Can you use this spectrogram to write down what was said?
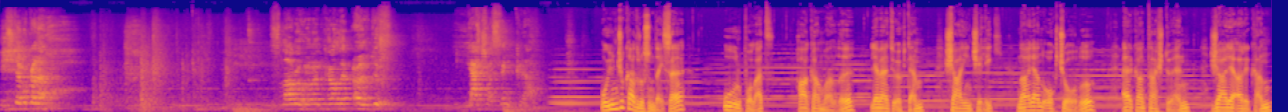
İşte bu kadar. Slav ruhunun kralı öldü. Yaşasın kral. Oyuncu kadrosunda ise Uğur Polat, Hakan Vanlı, Levent Öktem, Şahin Çelik, Nalan Okçuoğlu, Erkan Taşdüğen, Jale Arıkan,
